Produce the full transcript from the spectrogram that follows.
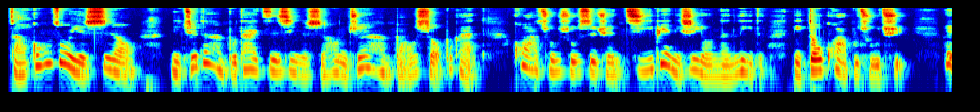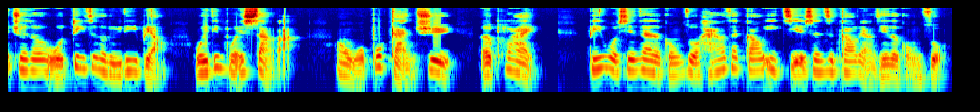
找工作也是哦。你觉得很不太自信的时候，你觉得很保守，不敢跨出舒适圈，即便你是有能力的，你都跨不出去。会觉得我递这个履历表，我一定不会上啦。哦，我不敢去 apply 比我现在的工作还要再高一阶，甚至高两阶的工作，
